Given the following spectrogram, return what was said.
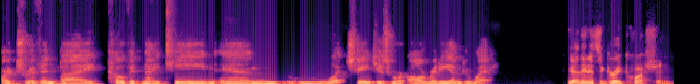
are driven by COVID 19 and what changes were already underway? Yeah, I think it's a great question.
